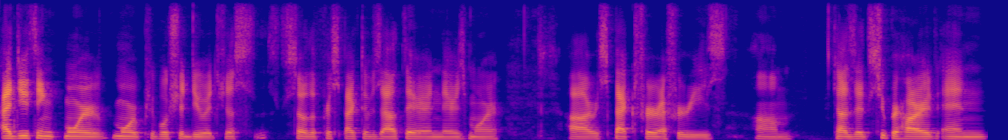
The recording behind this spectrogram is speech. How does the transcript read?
I do think more more people should do it just so the perspective is out there and there's more uh, respect for referees because it's super hard and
